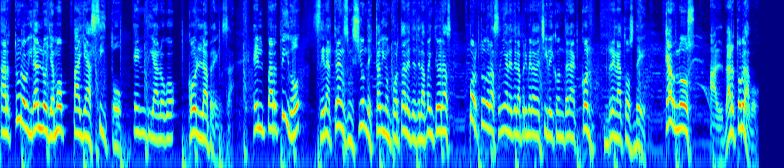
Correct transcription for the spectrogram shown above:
Arturo Vidal lo llamó payasito en diálogo con la prensa. El partido será transmisión de Estadio en Portales desde las 20 horas por todas las señales de la Primera de Chile y contará con relatos de Carlos Alberto Bravo.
